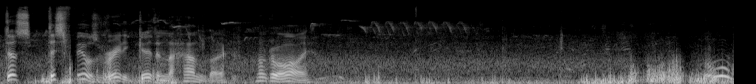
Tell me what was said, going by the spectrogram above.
It does, this feels really good in the hand though, not gonna lie. Ooh.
